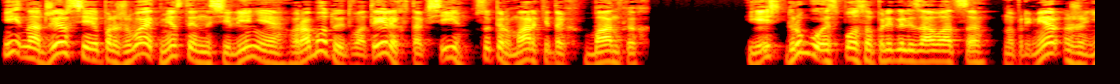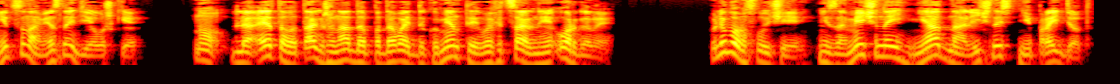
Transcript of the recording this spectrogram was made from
И на Джерси проживает местное население, работают в отелях, в такси, в супермаркетах, в банках. Есть другой способ легализоваться, например, жениться на местной девушке. Но для этого также надо подавать документы в официальные органы. В любом случае, незамеченной ни одна личность не пройдет.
